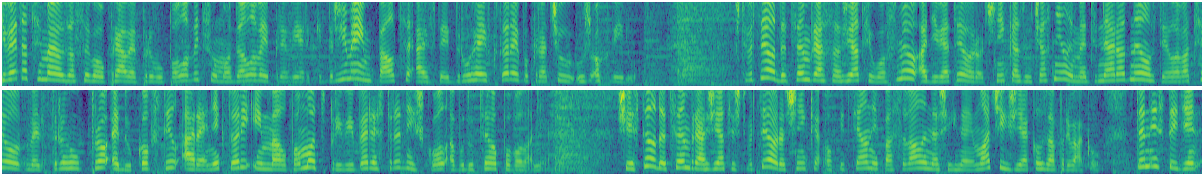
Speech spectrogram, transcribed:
Deviatáci majú za sebou práve prvú polovicu modelovej previerky. Držíme im palce aj v tej druhej, v ktorej pokračujú už o chvíľu. 4. decembra sa žiaci 8. a 9. ročníka zúčastnili medzinárodného vzdelávacieho veľtrhu Pro Educo v Styl Arene, ktorý im mal pomôcť pri výbere stredných škôl a budúceho povolania. 6. decembra žiaci 4. ročníka oficiálne pasovali našich najmladších žiakov za prvákov. V ten istý deň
